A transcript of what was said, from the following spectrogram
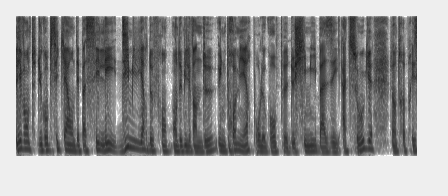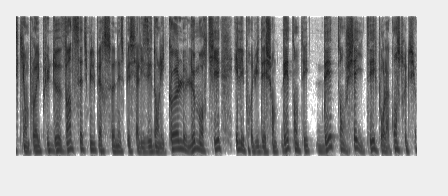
Les ventes du groupe Sika ont dépassé les 10 milliards de francs en 2022, une première pour le groupe de chimie basé à Tsug. L'entreprise qui emploie plus de 27 000 personnes est spécialisée dans les cols, le mortier et les produits d'étanchéité pour la construction.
